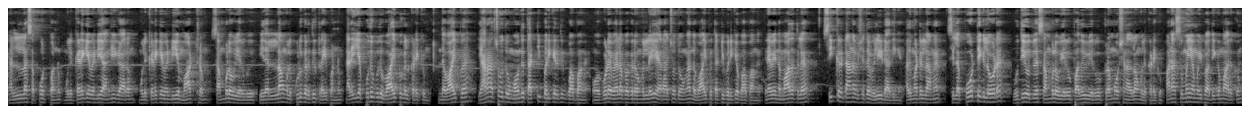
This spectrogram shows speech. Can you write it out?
நல்லா சப்போர்ட் பண்ணும். உங்களுக்கு கிடைக்க வேண்டிய அங்கீகாரம் உங்களுக்கு கிடைக்க வேண்டிய மாற்றம் சம்பள உயர்வு இதெல்லாம் உங்களுக்கு கொடுக்கறதுக்கு ட்ரை பண்ணும். நிறைய புது புது வாய்ப்புகள் கிடைக்கும். இந்த வாய்ப்பை யாராச்சும் ஒருத்தவங்க வந்து தட்டி பறிக்கிறதுக்கு பார்ப்பாங்க. உங்க கூட வேலை பார்க்குறவங்களே யாராச்சும் ஒருத்தவங்க அந்த வாய்ப்பை தட்டி பறிக்க பார்ப்பாங்க. எனவே இந்த மாதத்துல சீக்கிரட்டான விஷயத்த வெளியிடாதீங்க. அது மட்டும் இல்லாம சில போட்டிகளோட உத்தியோகத்துல சம்பள உயர்வு பதவி உயர்வு ப்ரமோஷன் அதெல்லாம் உங்களுக்கு கிடைக்கும். ஆனா சுமை அமைப்பு அதிகமா இருக்கும்.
